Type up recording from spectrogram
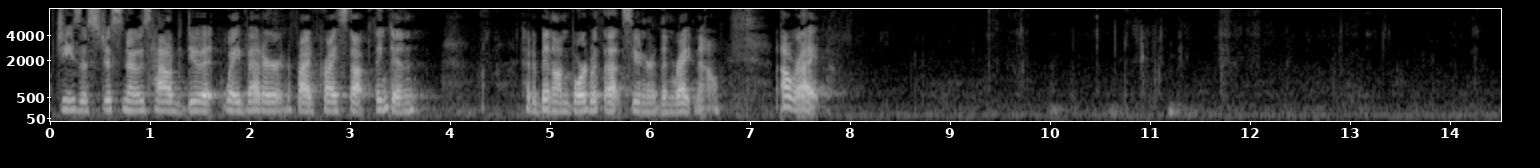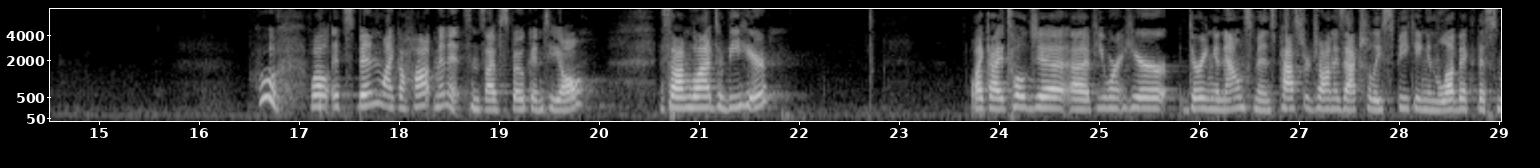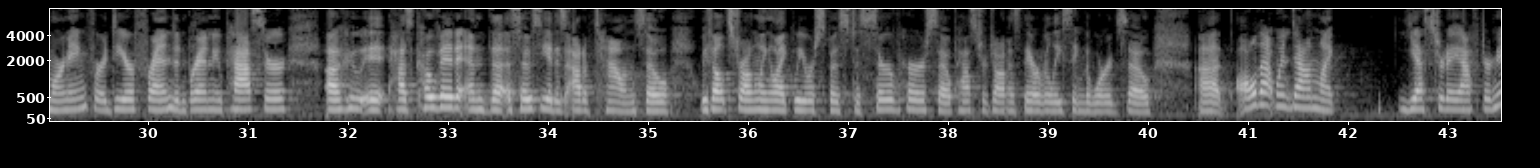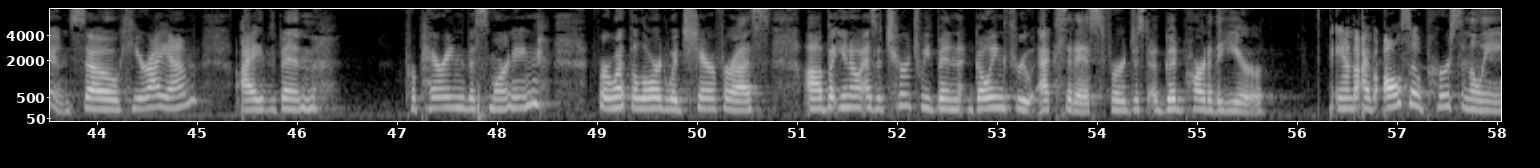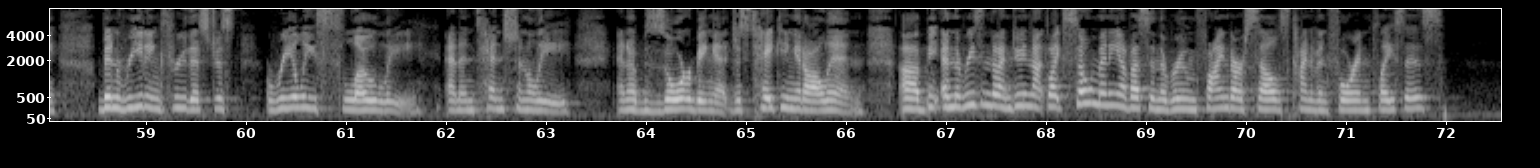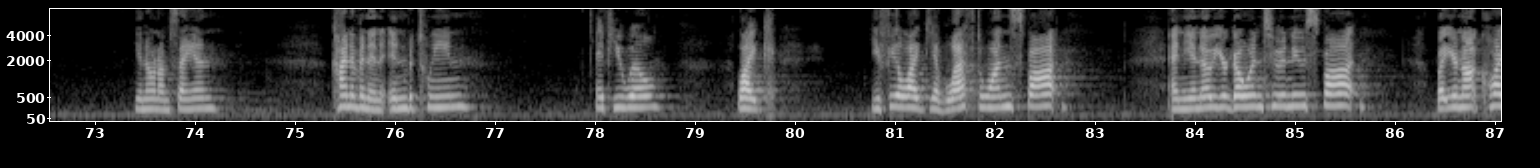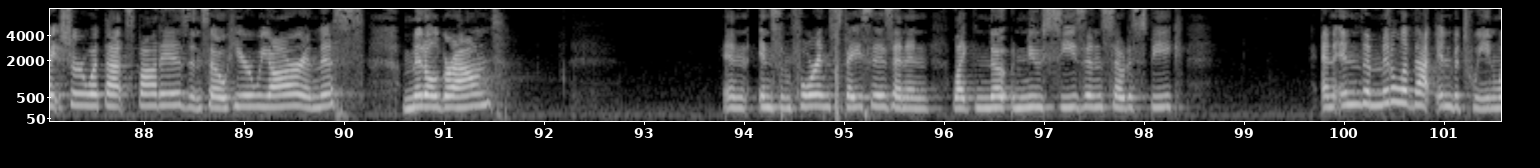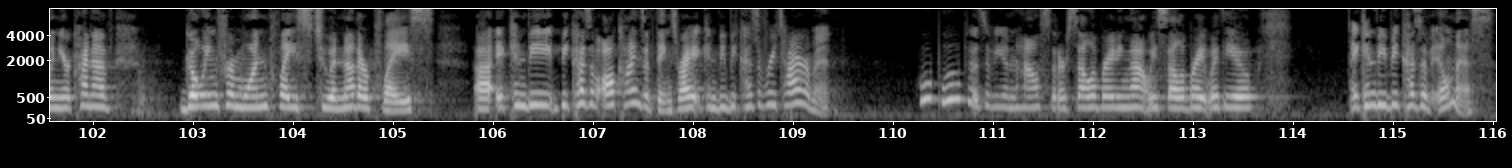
Jesus just knows how to do it way better. And if I'd probably stopped thinking, could have been on board with that sooner than right now. All right. Well, it's been like a hot minute since I've spoken to y'all. So I'm glad to be here. Like I told you, uh, if you weren't here during announcements, Pastor John is actually speaking in Lubbock this morning for a dear friend and brand new pastor uh, who has COVID, and the associate is out of town. So we felt strongly like we were supposed to serve her. So Pastor John is there releasing the word. So uh, all that went down like yesterday afternoon. So here I am. I've been preparing this morning for what the Lord would share for us. Uh, but you know, as a church, we've been going through Exodus for just a good part of the year. And I've also personally been reading through this just really slowly and intentionally and absorbing it, just taking it all in. Uh, be, and the reason that I'm doing that, like so many of us in the room find ourselves kind of in foreign places. You know what I'm saying? Kind of in an in between if you will. Like you feel like you've left one spot and you know you're going to a new spot, but you're not quite sure what that spot is. And so here we are in this middle ground in, in some foreign spaces and in like no, new seasons, so to speak. And in the middle of that in between, when you're kind of going from one place to another place, uh, it can be because of all kinds of things, right? It can be because of retirement. Whoop, whoop. Those of you in the house that are celebrating that, we celebrate with you. It can be because of illness,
